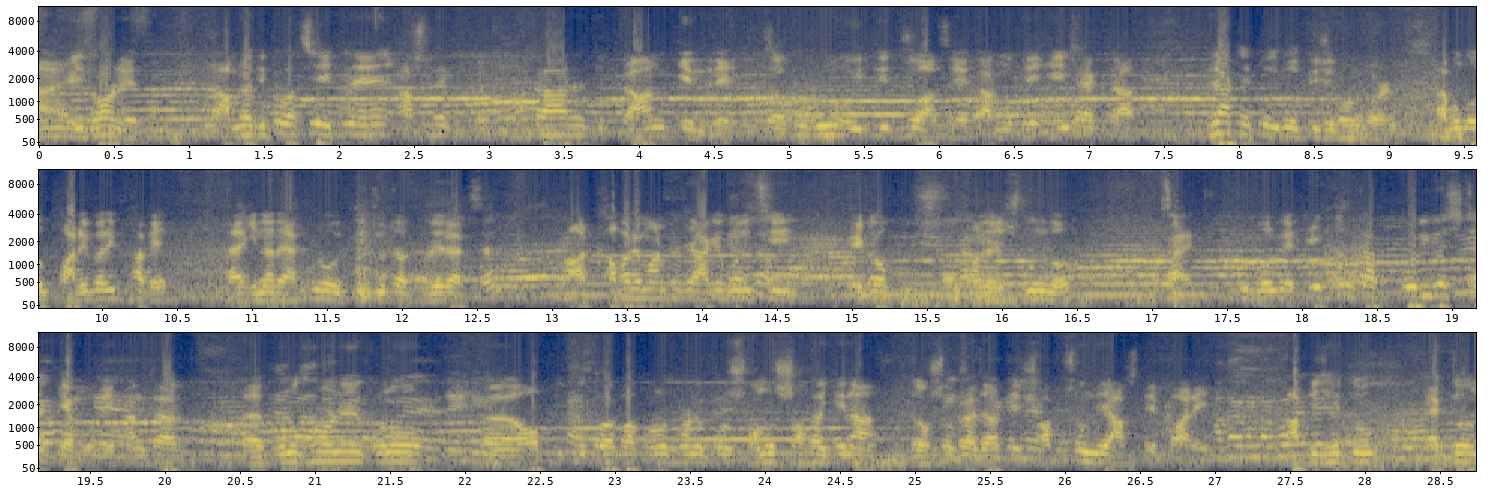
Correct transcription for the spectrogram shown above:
হ্যাঁ, এই ধরনের। আমরা দেখতে পাচ্ছি এখানে আসলে ঢাকার যে প্রাণ কেন্দ্রে যতগুলো ঐতিহ্য আছে তার মধ্যে এইটা একটা বিরাট একটা ঐতিহ্য বহন করেন এবং ওর পারিবারিকভাবে ইনারা এখনও ঐতিহ্যটা ধরে রাখছেন। আর খাবারের মানটা যে আগে বলেছি এটাও খুব মানে সুন্দর। আচ্ছা কি বলবেন এখানকার পরিবেশটা কেমন? এখানকার কোনো ধরনের কোনো অপ্রীতিকর বা কোনো ধরনের কোনো সমস্যা হয় কিনা? দর্শকরা যাতে স্বচ্ছন্দে আসতে পারে। আপনি যেহেতু একজন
